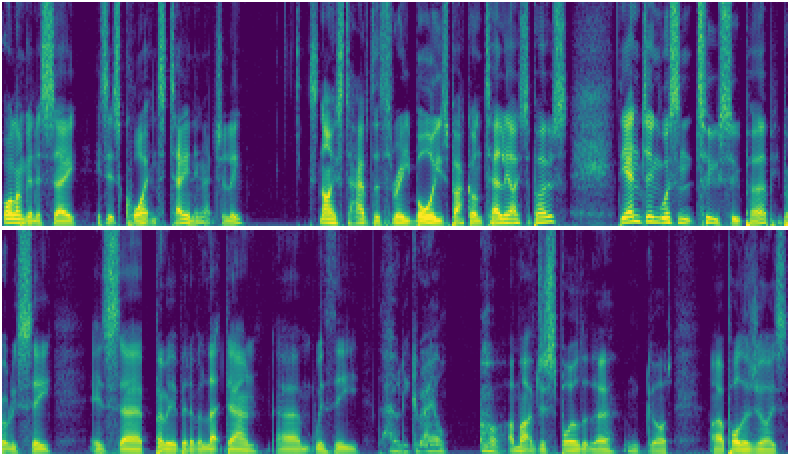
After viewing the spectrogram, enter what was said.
All I'm going to say is it's quite entertaining, actually. It's nice to have the three boys back on telly, I suppose. The ending wasn't too superb, you probably see. It's uh, probably a bit of a letdown um, with the, the Holy Grail. Oh, I might have just spoiled it there. Oh, God. I apologise.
